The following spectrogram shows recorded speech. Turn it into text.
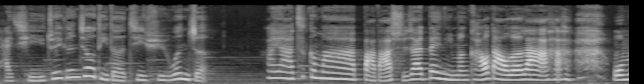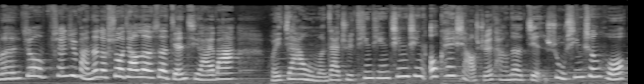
凯奇追根究底的继续问着。哎呀，这个嘛，爸爸实在被你们考倒了啦！哈哈，我们就先去把那个塑胶垃圾捡起来吧。回家我们再去听听青青 OK 小学堂的减塑新生活，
